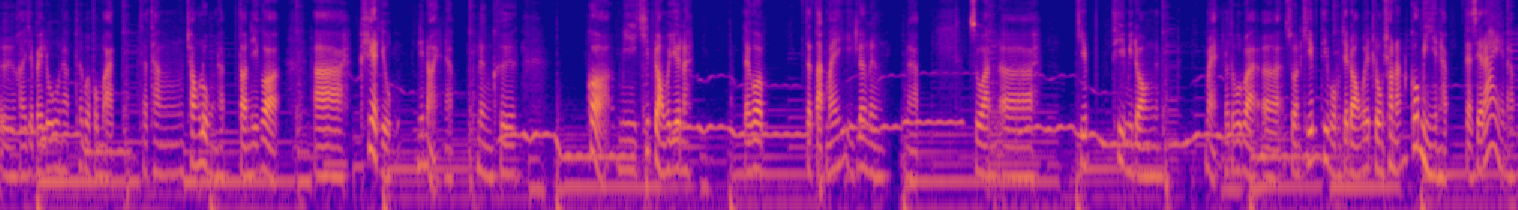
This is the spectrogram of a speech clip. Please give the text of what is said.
เออใครจะไปรู้นะครับถ้าเกิดผมอาจจะทางช่องลุงนะครับ ตอนนี้ก็เครียดอยู่นิดหน่อยนะครับหนึ่งคือ ก็มีคลิปดองไว้เยอะนะ แต่ก็จะตัดไหมอีกเรื่องหนึ่งนะครับ ส่วนออ คลิปที่มีดองแหมเราต้องพูดว่าเออส่วนคลิปที่ผมจะดองไว้ลงช่องนั้นก็มีนะครับ แต่เสียดายนะครับ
